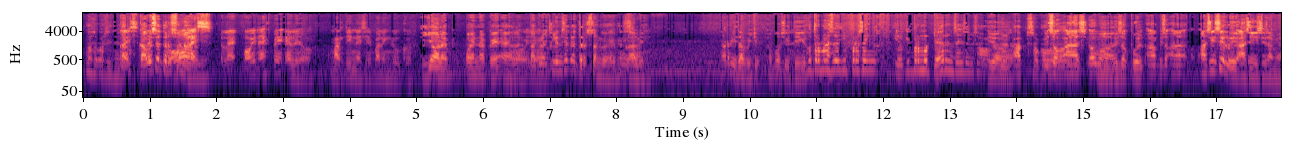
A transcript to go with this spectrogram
Masuk Martinez. Ka- Gak wis Ederson. Oh, lah. lek poin FPL yo. Martinez sih paling dukur. Iya lek poin FPL, Oh, iya. tapi lek clean sheet Ederson kok ya, mulai. Ngeri tapi apa City Iku termasuk kiper sing ya kiper modern iso Iya. build up saka iso as oh mah iso build up iso asisi lho ya asisi sampean.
